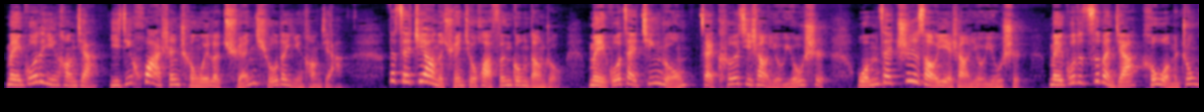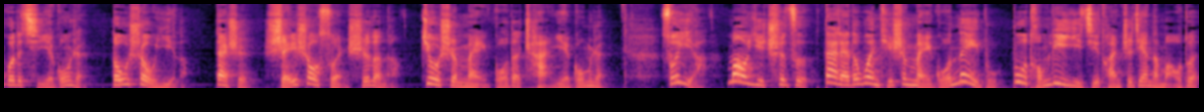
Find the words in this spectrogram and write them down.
美国的银行家已经化身成为了全球的银行家。那在这样的全球化分工当中，美国在金融、在科技上有优势，我们在制造业上有优势。美国的资本家和我们中国的企业工人都受益了。但是谁受损失了呢？就是美国的产业工人。所以啊。贸易赤字带来的问题是美国内部不同利益集团之间的矛盾，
